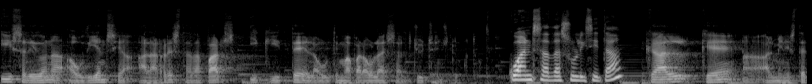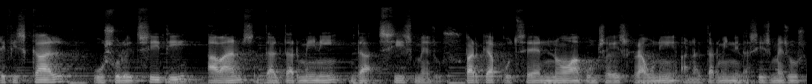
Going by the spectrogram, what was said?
i se li dona audiència a la resta de parts i qui té l'última paraula és el jutge instructor. Quan s'ha de sol·licitar? Cal que eh, el Ministeri Fiscal ho sol·liciti abans del termini de 6 mesos, perquè potser no aconsegueix reunir en el termini de 6 mesos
